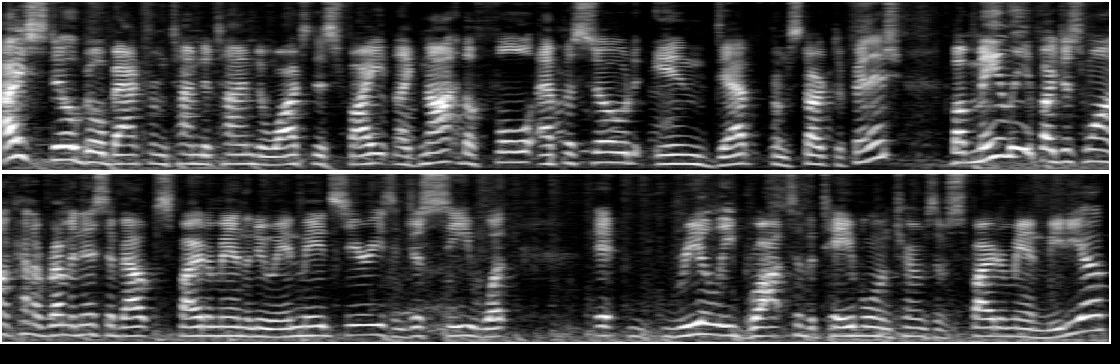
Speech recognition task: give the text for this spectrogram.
I still go back from time to time to watch this fight, like not the full episode in depth from start to finish, but mainly if I just want to kind of reminisce about Spider-Man the new animated series and just see what it really brought to the table in terms of Spider-Man media.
